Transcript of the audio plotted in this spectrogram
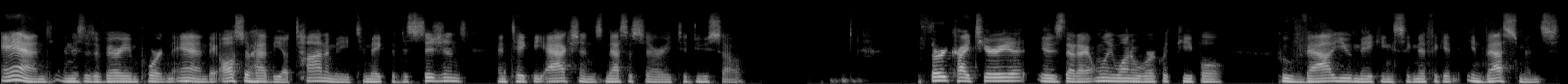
And, and this is a very important and, they also have the autonomy to make the decisions and take the actions necessary to do so. The third criteria is that I only want to work with people who value making significant investments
